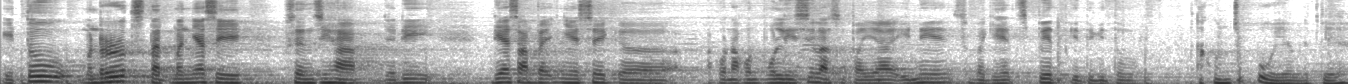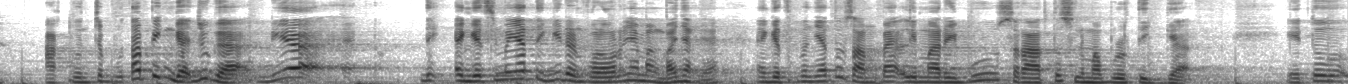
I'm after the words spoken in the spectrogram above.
Itu menurut statementnya si Hussein Sihab. Jadi dia sampai nyese ke akun-akun polisi lah supaya ini sebagai head speed gitu-gitu. Akun cepu ya berarti ya. Akun cepu tapi enggak juga. Dia di, engagementnya tinggi dan followernya emang banyak ya. Engagementnya tuh sampai 5153. Itu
